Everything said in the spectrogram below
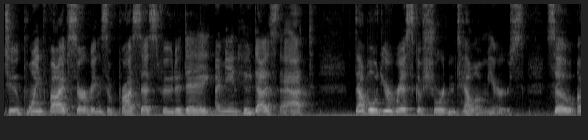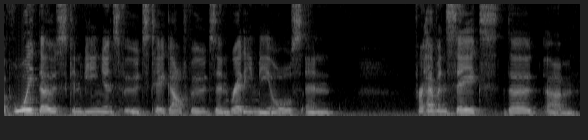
2.5 servings of processed food a day, I mean, who does that? Doubled your risk of shortened telomeres. So avoid those convenience foods, takeout foods, and ready meals. And for heaven's sakes, the um,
